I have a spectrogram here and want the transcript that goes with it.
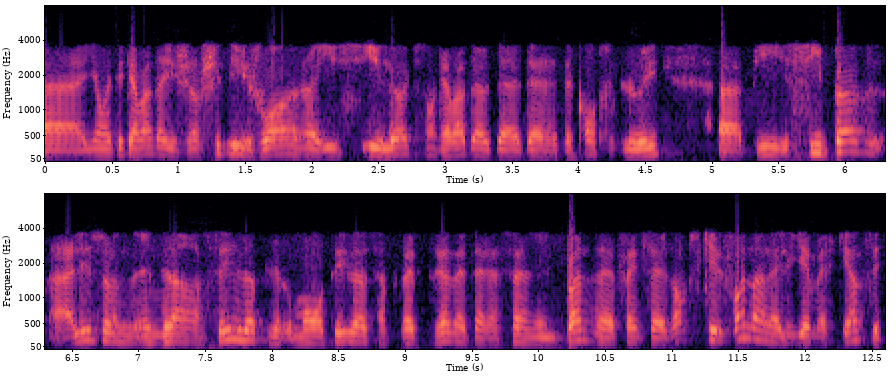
Euh, ils ont été capables d'aller chercher des joueurs euh, ici et là qui sont capables de, contribuer. Euh, puis s'ils peuvent aller sur une, lancée là, puis remonter, là, ça pourrait être très intéressant. Une bonne fin de saison. Puis ce qui est le fun dans la Ligue américaine, c'est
